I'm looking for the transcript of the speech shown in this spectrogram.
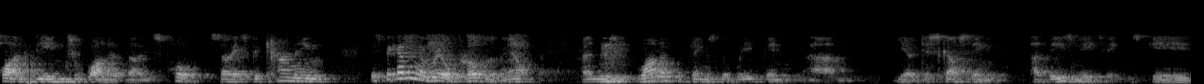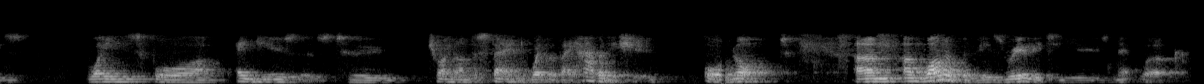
plugged into one of those ports. So it's becoming, it's becoming a real problem out there. And one of the things that we've been, um, you know, discussing at these meetings is ways for end users to try and understand whether they have an issue or not. Um, and one of them is really to use network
